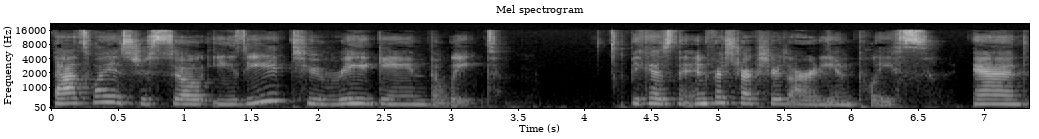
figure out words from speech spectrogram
that's why it's just so easy to regain the weight because the infrastructure is already in place and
